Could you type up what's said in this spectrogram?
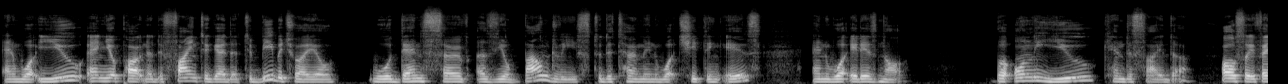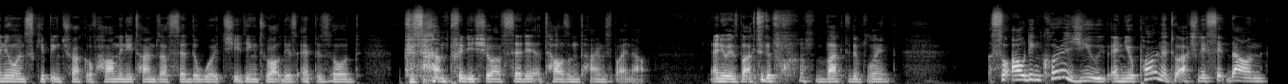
and what you and your partner define together to be betrayal will then serve as your boundaries to determine what cheating is and what it is not. But only you can decide that. Also, if anyone's keeping track of how many times I've said the word cheating throughout this episode, because I'm pretty sure I've said it a thousand times by now. Anyways, back to the back to the point so I would encourage you and your partner to actually sit down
